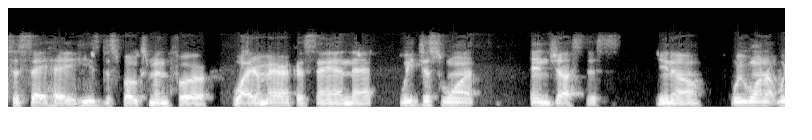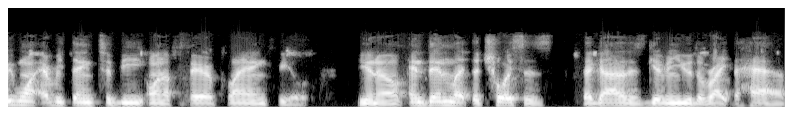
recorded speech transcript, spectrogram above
to say, hey, he's the spokesman for white America saying that we just want injustice, you know. We want we want everything to be on a fair playing field, you know, and then let the choices that God has given you the right to have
